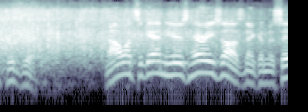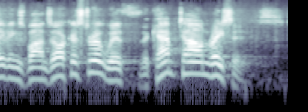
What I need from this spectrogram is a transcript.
Alfred Drake. Now, once again, here's Harry Sosnik and the Savings Bonds Orchestra with the Camptown Races.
